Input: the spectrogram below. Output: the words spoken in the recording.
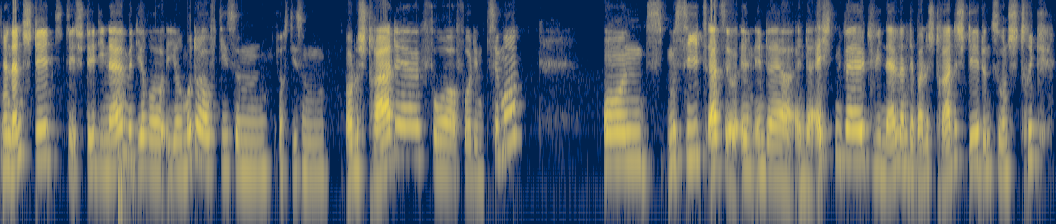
Und dann steht, steht die Nell mit ihrer, ihrer Mutter auf diesem, auf diesem Balustrade vor, vor dem Zimmer. Und man sieht also in, in, der, in der echten Welt, wie Nell an der Balustrade steht und so ein Strick,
